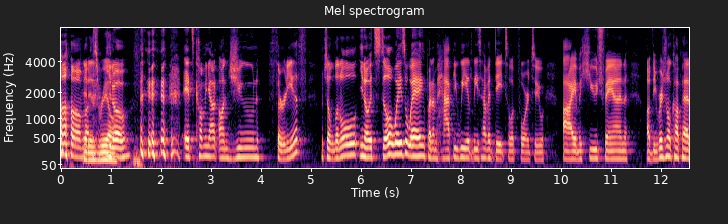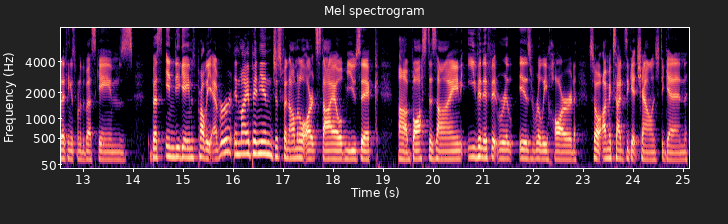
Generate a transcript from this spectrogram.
Um, it is real. You know, it's coming out on June 30th, which a little, you know, it's still a ways away, but I'm happy we at least have a date to look forward to. I am a huge fan of the original Cuphead. I think it's one of the best games, best indie games probably ever, in my opinion. Just phenomenal art style, music. uh, boss design, even if it re- is really hard. So I'm excited to get challenged again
